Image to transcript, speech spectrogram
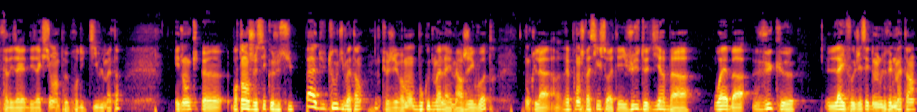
faire des actions un peu productives le matin. Et donc, euh, pourtant, je sais que je suis pas du tout du matin, que j'ai vraiment beaucoup de mal à émerger ou autre. Donc, la réponse facile ça aurait été juste de dire, bah, ouais, bah, vu que là, il faut que j'essaie de me lever le matin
